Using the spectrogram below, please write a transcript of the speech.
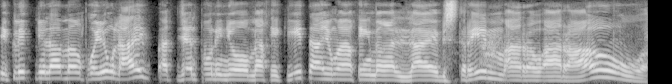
i-click nyo lamang po yung live at dyan po ninyo makikita yung aking mga live stream araw-araw.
